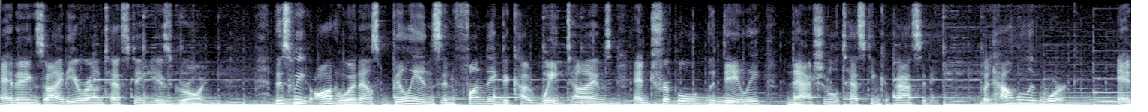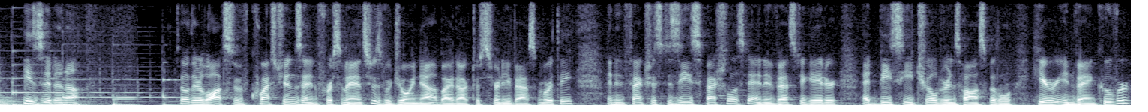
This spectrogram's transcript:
and anxiety around testing is growing. This week, Ottawa announced billions in funding to cut wait times and triple the daily national testing capacity. But how will it work? And is it enough? So there are lots of questions, and for some answers, we're joined now by Dr. Srinivas Murthy, an infectious disease specialist and investigator at BC Children's Hospital here in Vancouver,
